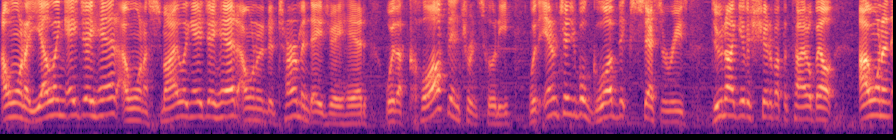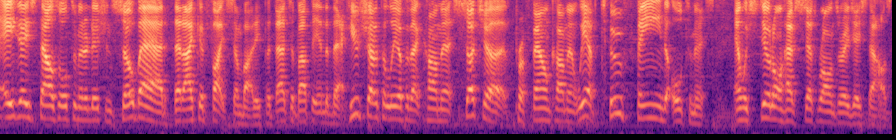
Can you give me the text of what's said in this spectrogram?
I want a yelling AJ head. I want a smiling AJ head. I want a determined AJ head with a cloth entrance hoodie with interchangeable gloved accessories. Do not give a shit about the title belt. I want an AJ Styles Ultimate Edition so bad that I could fight somebody, but that's about the end of that. Huge shout out to Leo for that comment. Such a profound comment. We have two Fiend Ultimates, and we still don't have Seth Rollins or AJ Styles.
